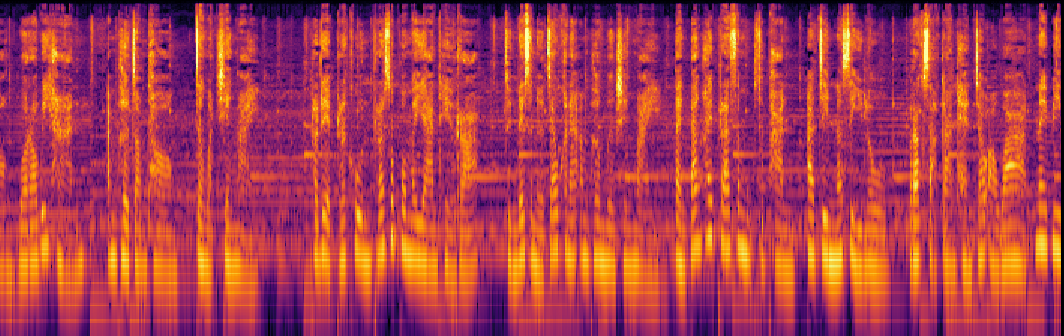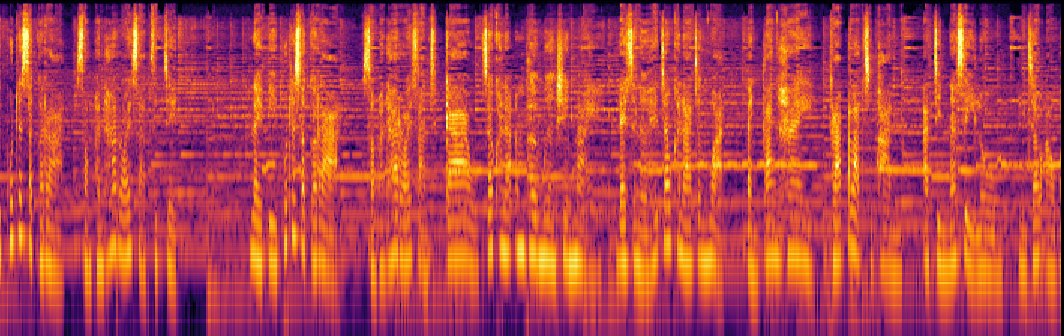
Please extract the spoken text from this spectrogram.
อง วรวิหาร อำเภอจอมทอง จังหวัดเชียงใหม่ พระเดชพระคุณพระสุพมยานเถระ จึงได้เสนอเจ้าคณะอำเภอเมืองเชียงใหม่ แต่งตั้งให้พระสมุสุพรรณอาจินนสีโล รักษาการแทนเจ้าอาวาสในปีพุทธศักราช 2537 ในปีพุทธศักราช 2539 เจ้าคณะอำเภอเมืองเชียงใหม่ ได้เสนอให้เจ้าคณะจังหวัด แต่งตั้งให้พระประหลัดสุพรรณอาจินนสีโล เป็นเจ้าอาว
